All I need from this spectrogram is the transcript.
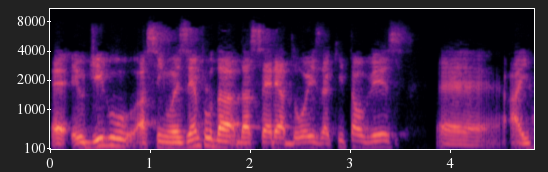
É, eu digo assim, o exemplo da, da Série A2 aqui, talvez. É, aí,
